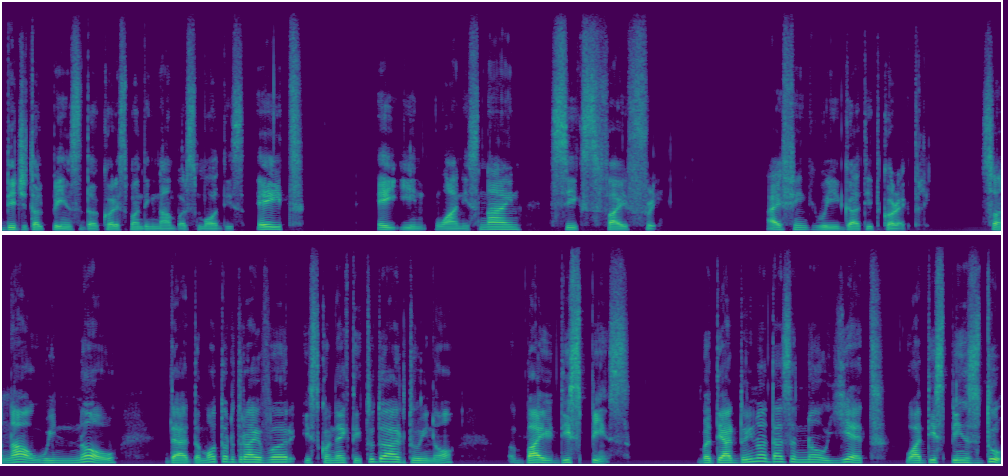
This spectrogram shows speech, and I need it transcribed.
digital pins, the corresponding numbers. Mode is 8, A in 1 is 9, 6, 5, 3. I think we got it correctly. So now we know that the motor driver is connected to the Arduino by these pins. But the Arduino doesn't know yet what these pins do.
